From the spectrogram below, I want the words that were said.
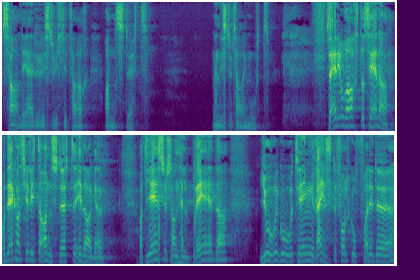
Salig er du hvis du ikke tar anstøt, men hvis du tar imot. Så er det jo rart å se, da, og det er kanskje litt av anstøtet i dag òg, at Jesus han helbreda, gjorde gode ting, reiste folk opp fra de døde.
